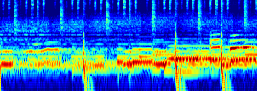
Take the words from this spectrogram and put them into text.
Oh boy.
